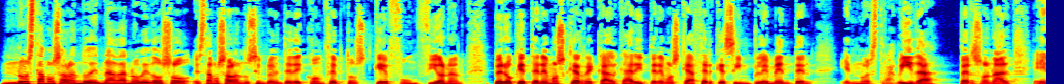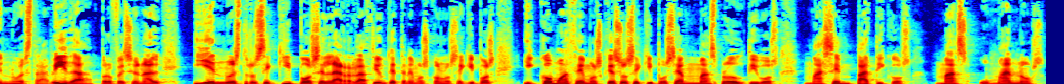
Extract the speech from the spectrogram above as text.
No estamos hablando de nada novedoso, estamos hablando simplemente de conceptos que funcionan, pero que tenemos que recalcar y tenemos que hacer que se implementen en nuestra vida personal, en nuestra vida profesional y en nuestros equipos, en la relación que tenemos con los equipos y cómo hacemos que esos equipos sean más productivos, más empáticos, más humanos,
